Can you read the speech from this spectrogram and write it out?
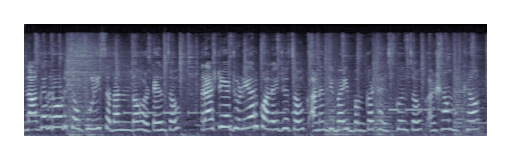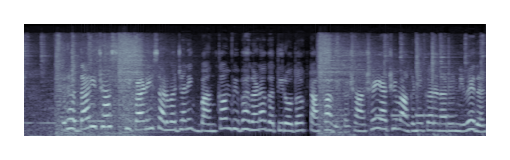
नागद रोड चौफुली सदानंद हॉटेल चौक राष्ट्रीय ज्युनियर कॉलेज चौक आनंदीबाई बंकट हायस्कूल चौक अशा मुख्य रहदारीच्या ठिकाणी सार्वजनिक बांधकाम विभागानं गतिरोधक टाकावेत अशा आशयाची मागणी करणारं निवेदन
